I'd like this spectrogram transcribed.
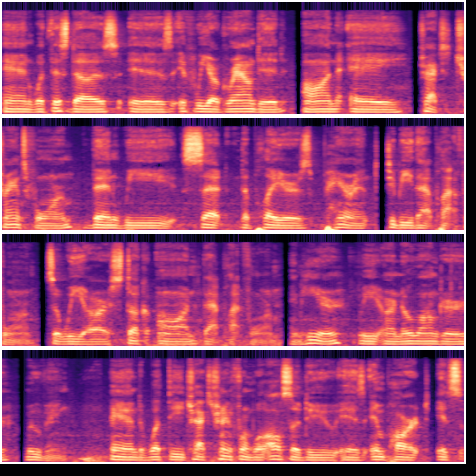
And what this does is if we are grounded on a tracked transform, then we set the player's parent to be that platform. So we are stuck on that platform. And here we are no longer moving. And what the tracked transform will also do is impart its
